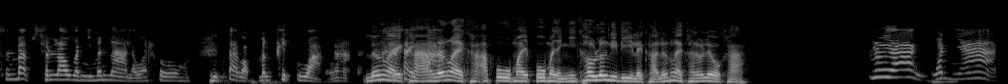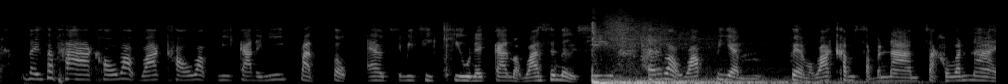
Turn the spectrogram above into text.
ฉันแบบฉันเล่าวันนี้มานานแล้วว่าเธอผิดแต่แบบมันผิดหวังอะเรื่องอะไรเข้าใจคะปเรื่องอะไรคะอะปูมาปูมาอย่างนี้เข้าเรื่องดีๆเลยค่ะ เรื่องอะไรคะเร็วๆค่ะ เรื่องวันเนี้ยในสภาเขาแบบว่าเขาแบบมีการไอ้นี่ปัดตก LGBTQ ในการแบบว่าเสนอชื่อให้แบบว่าเปลี่ยนเปลี่ยนแบบว่าคำสรรพนามจากคำว่านาย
